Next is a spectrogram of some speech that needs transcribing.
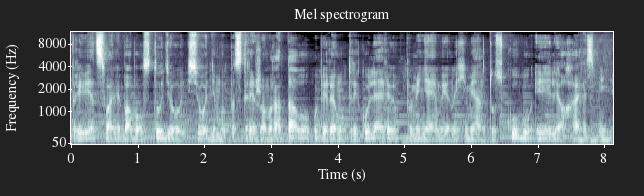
привет, с вами Bubble Studio и сегодня мы подстрижем ротаву, уберем утрикулярию, поменяем ее на Химиантус Кубу и Элиохарис Мини.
